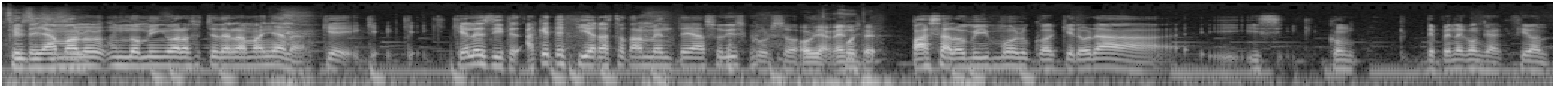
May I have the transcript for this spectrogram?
Sí, que sí, te sí, llaman. Un, domingo a las 8 de la mañana. ¿Qué, qué, qué- qué les dices? ¿A qué te cierras totalmente a su discurso? Obviamente. Pues pasa lo mismo en cualquier hora y, con- depende con qué acción.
